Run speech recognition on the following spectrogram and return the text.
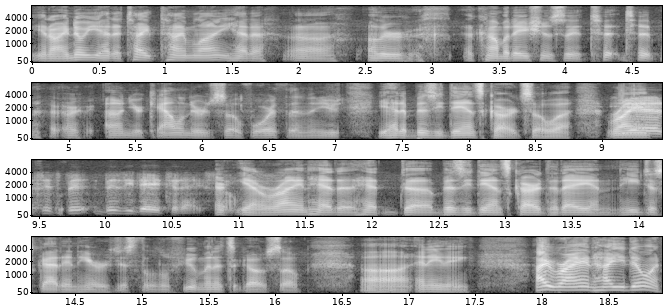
you know, I know you had a tight timeline. You had a, uh, other accommodations that to, to, on your calendar and so forth, and you you had a busy dance card. So uh, Ryan, yeah, it's, it's bu- busy day today. So. Uh, Yeah, Ryan had a had a busy dance card today, and he just got in here just a little few minutes ago. So, uh, anything. Hi, Ryan. How you doing?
